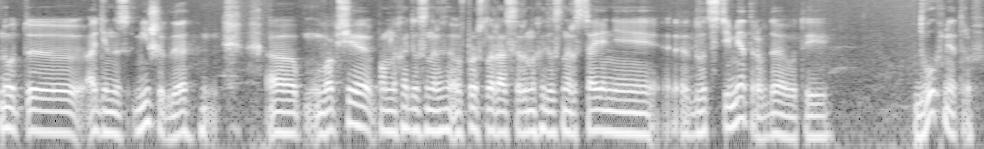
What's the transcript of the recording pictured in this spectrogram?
Ну вот э, один из мишек, да, э, вообще, по-моему, находился на, в прошлый раз находился на расстоянии 20 метров, да, вот и двух метров.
